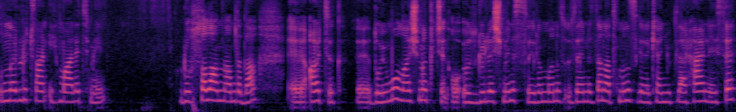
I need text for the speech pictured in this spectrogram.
Bunları lütfen ihmal etmeyin. Ruhsal anlamda da e, artık doyuma ulaşmak için o özgürleşmeniz, sıyrılmanız, üzerinizden atmanız gereken yükler her neyse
